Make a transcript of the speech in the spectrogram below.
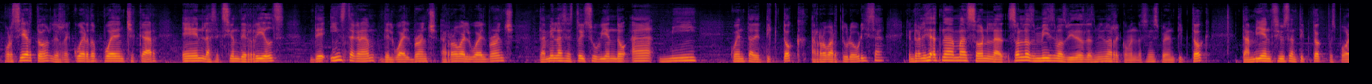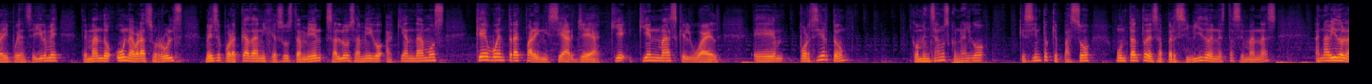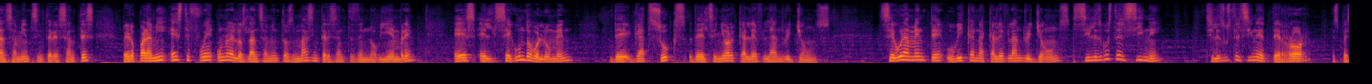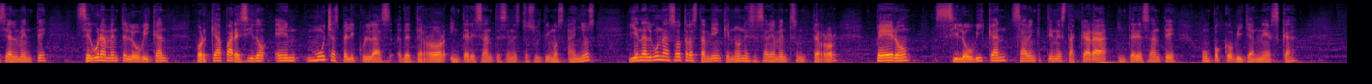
por cierto, les recuerdo, pueden checar en la sección de Reels de Instagram del Wild Brunch, arroba el Wild Brunch. También las estoy subiendo a mi cuenta de TikTok, arroba Arturo Uriza, que en realidad nada más son, los mismos videos, las mismas recomendaciones, pero en TikTok. También si usan TikTok, pues por ahí pueden seguirme. Te mando un abrazo, Rules. Me dice por acá Dani Jesús también. Saludos, amigo. Aquí andamos. Qué buen track para iniciar, yeah. ¿Qui- ¿Quién más que el Wild? Eh, por cierto, comenzamos con algo que siento que pasó un tanto desapercibido en estas semanas. Han habido lanzamientos interesantes, pero para mí este fue uno de los lanzamientos más interesantes de noviembre. Es el segundo volumen de Gatsux del señor Caleb Landry Jones. Seguramente ubican a Caleb Landry Jones. Si les gusta el cine, si les gusta el cine de terror especialmente, seguramente lo ubican porque ha aparecido en muchas películas de terror interesantes en estos últimos años y en algunas otras también que no necesariamente son de terror, pero si lo ubican saben que tiene esta cara interesante, un poco villanesca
